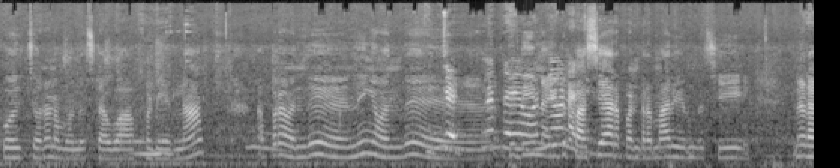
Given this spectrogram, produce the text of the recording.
கொதிச்சோன்னா நம்ம வந்து ஸ்டவ் ஆஃப் பண்ணிடலாம். அப்புறம் வந்து நீங்கள் வந்து திடீர் நைட்டு பசியார பண்ணுற மாதிரி இருந்துச்சு. என்னடா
